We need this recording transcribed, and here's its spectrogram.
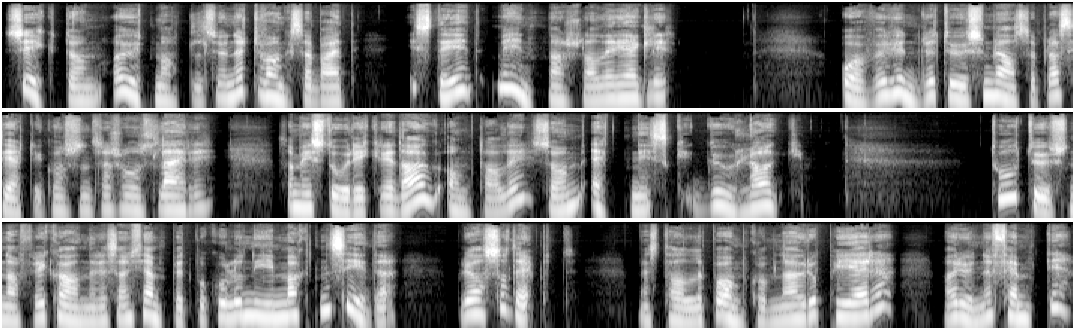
sykdom og utmattelse under tvangsarbeid, i strid med internasjonale regler. Over 100 000 ble altså plassert i konsentrasjonsleirer, som historikere i dag omtaler som etnisk gulag. 2000 afrikanere som kjempet på kolonimaktens side, ble også drept, mens tallet på omkomne europeere var under 50,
